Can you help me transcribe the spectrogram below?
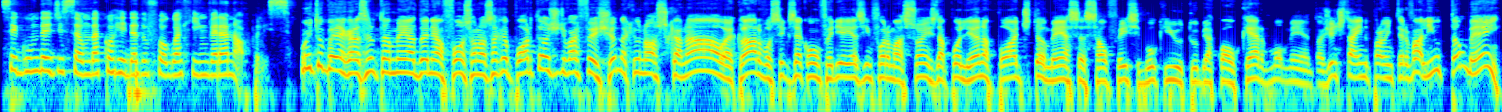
segunda edição da Corrida do Fogo aqui em Veranópolis. Muito bem, agradecendo também a Dani Afonso, a nossa repórter. A gente vai fechando aqui o nosso canal. É claro, você quiser conferir as informações da Poliana, pode também acessar o Facebook e YouTube a qualquer momento. A gente está indo para o um intervalinho também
